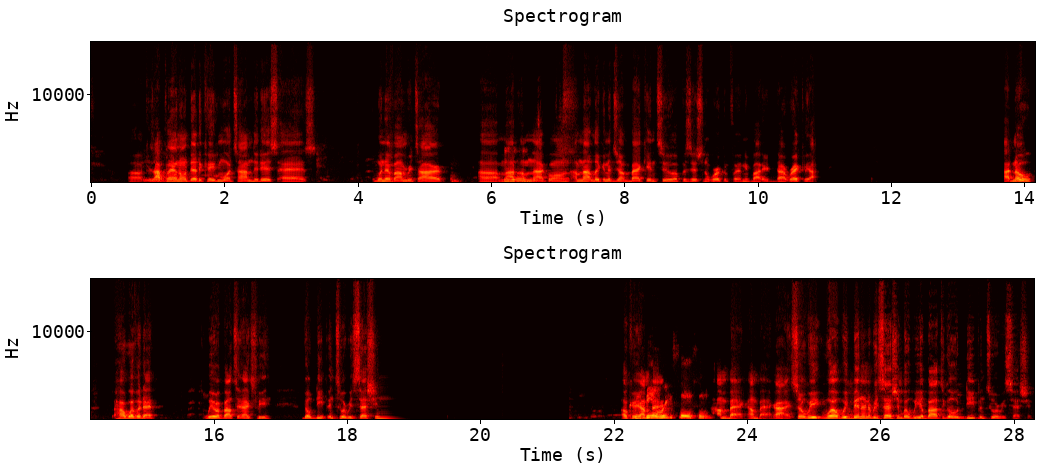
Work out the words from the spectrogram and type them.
Because I plan on dedicating more time to this as whenever I'm retired. Um, I, I'm Mhm. not going. I'm not looking to jump back into a position of working for anybody directly. I, I know, however, that we're about to actually go deep into a recession. Okay, I'm back. recessing. I'm back. I'm back. All right. So we well, we've been in a recession, but we about to go deep into a recession,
